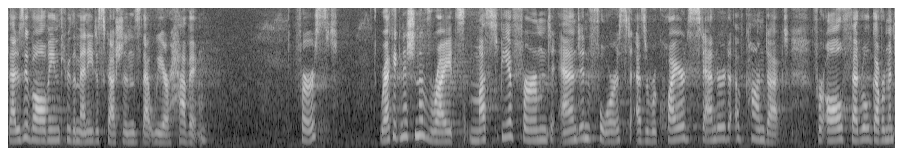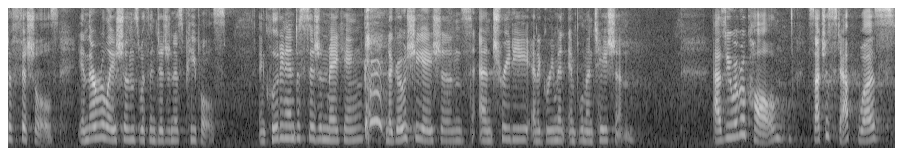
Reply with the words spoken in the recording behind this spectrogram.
that is evolving through the many discussions that we are having. First, recognition of rights must be affirmed and enforced as a required standard of conduct for all federal government officials in their relations with Indigenous peoples, including in decision-making, negotiations, and treaty and agreement implementation. As you will recall, such a step was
